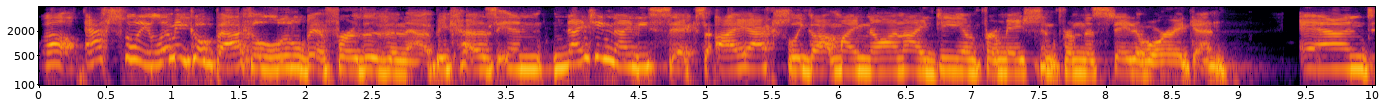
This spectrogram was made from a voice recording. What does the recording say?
Well, actually, let me go back a little bit further than that because in 1996, I actually got my non ID information from the state of Oregon. And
